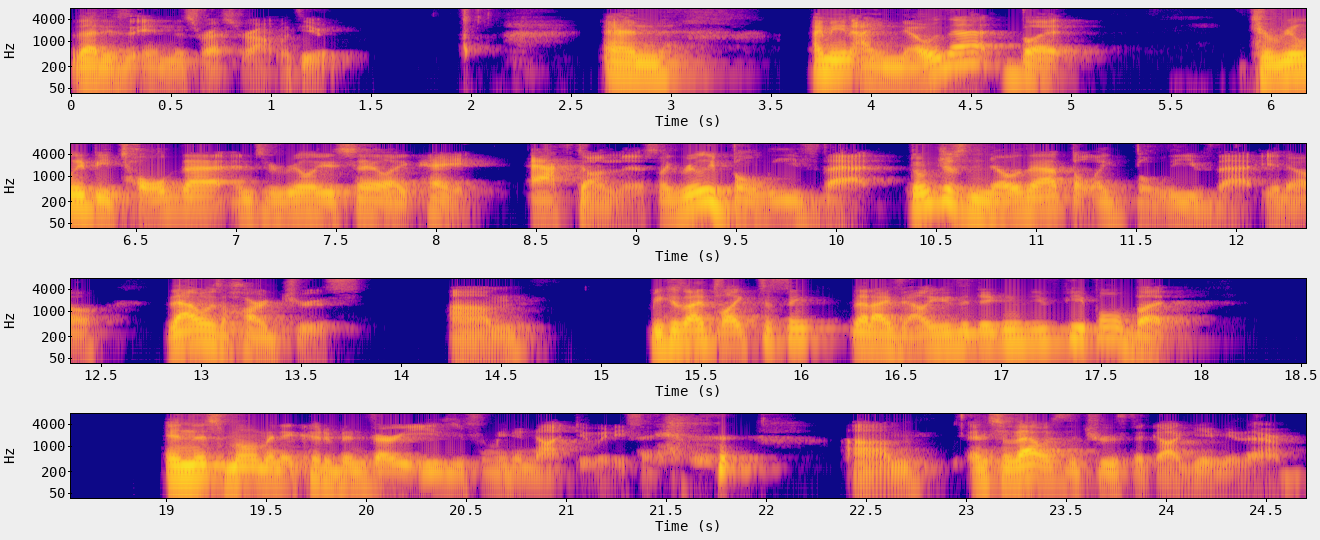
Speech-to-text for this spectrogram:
that is in this restaurant with you. And I mean, I know that, but to really be told that and to really say, like, hey, act on this, like, really believe that. Don't just know that, but like, believe that, you know? That was a hard truth. Um, because I'd like to think that I value the dignity of people, but in this moment, it could have been very easy for me to not do anything. um, and so that was the truth that God gave me there.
